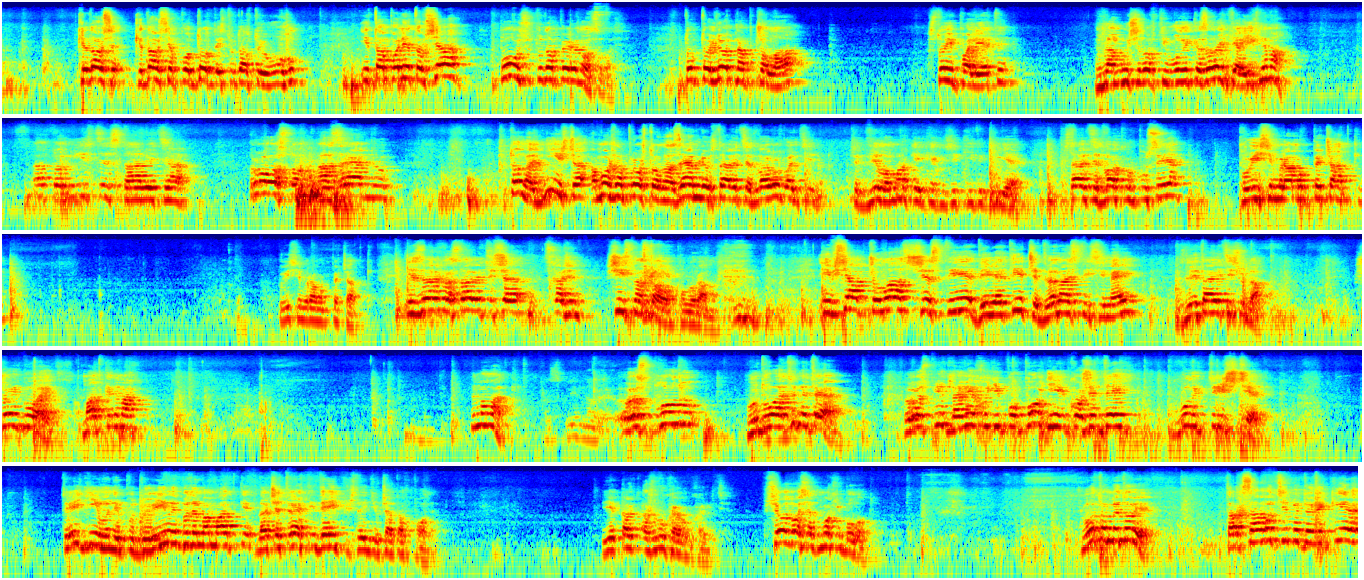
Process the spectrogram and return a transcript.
кидався, кидався подот десь туди в той угол, і та палета вся повністю туди переносилась. Тобто льотна пчола з тої палети Вона мусила в ті вулики залити, а їх нема. На то місце ставиться просто на землю. То на дніще, а можна просто на землю ставиться два рубанці чи дві ломаки, якихось які такі є. Ставиться два корпуси, по вісім рамок печатки. По вісім рамок печатки. І зверху ставиться ще, скажімо, шість наставок полурамочних. І вся пчола з 6, 9 чи 12 сімей злітається сюди. Що відбувається? Матки нема. Нема матки. Розплоду годувати не треба. Розплід на виході по повдні кожен день вулик тріщить. Три дні вони подуріли, бо нема матки, на четвертий день пішли дівчата в поле. І кажуть, аж вуха рухаються. Все носять мох і болото. От он медовик. Так само ці медовики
